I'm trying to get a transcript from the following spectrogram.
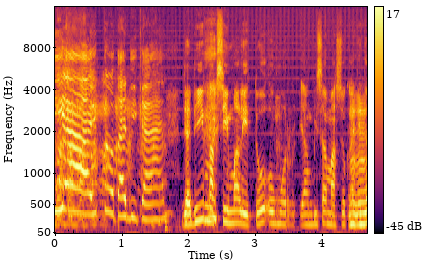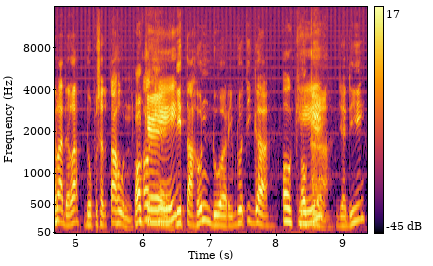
iya, itu tadi kan. Jadi maksimal itu umur yang bisa masuk ke ITDL adalah 21 tahun. Oke. Oke. Di tahun 2023. Oke. Nah, jadi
